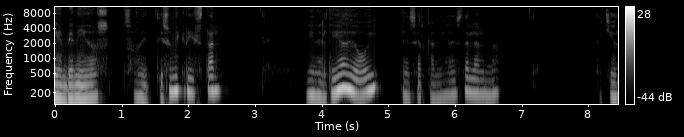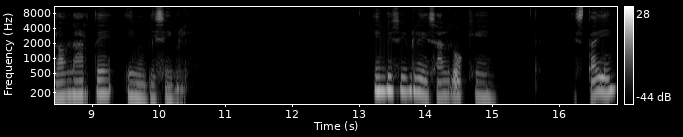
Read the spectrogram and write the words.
Bienvenidos, soy Tizumi Cristal y en el día de hoy, en Cercanías del Alma, te quiero hablar de invisible. Invisible es algo que está ahí,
